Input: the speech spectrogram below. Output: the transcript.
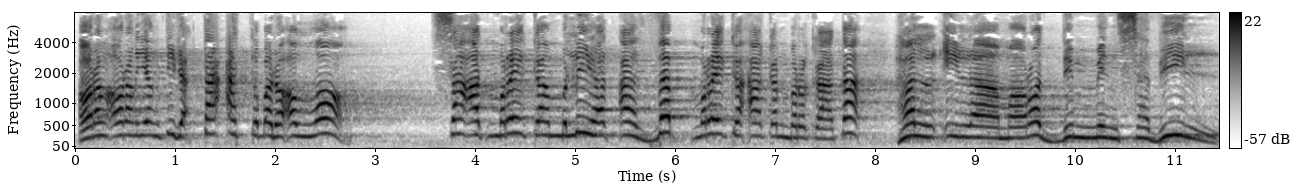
Orang-orang yang tidak taat kepada Allah saat mereka melihat azab mereka akan berkata hal ila maraddim min sabil.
